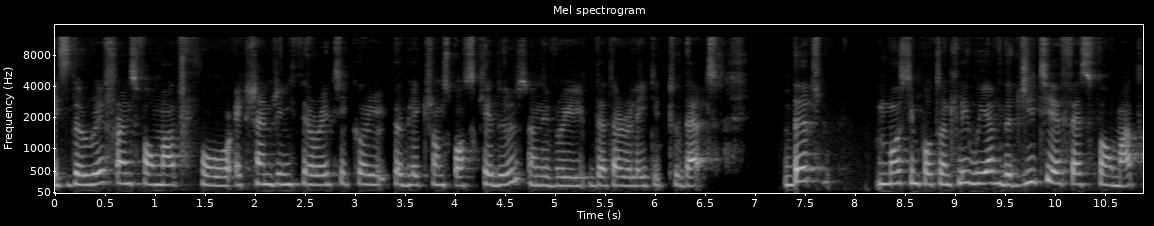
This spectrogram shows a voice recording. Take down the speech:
It's the reference format for exchanging theoretical public transport schedules and every data related to that. But most importantly, we have the GTFS format,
